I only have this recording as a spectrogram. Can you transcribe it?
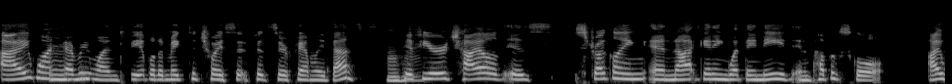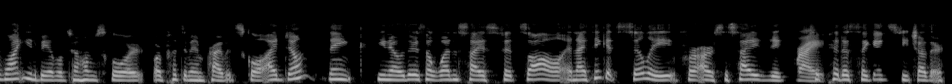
I want Mhm. everyone to be able to make the choice that fits their family best. If Mhm. your child is struggling and not getting what they need in public school, I want you to be able to homeschool or, or put them in private school. I don't think, you know, there's a one size fits all. And I think it's silly for our society to, to pit us against each other.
